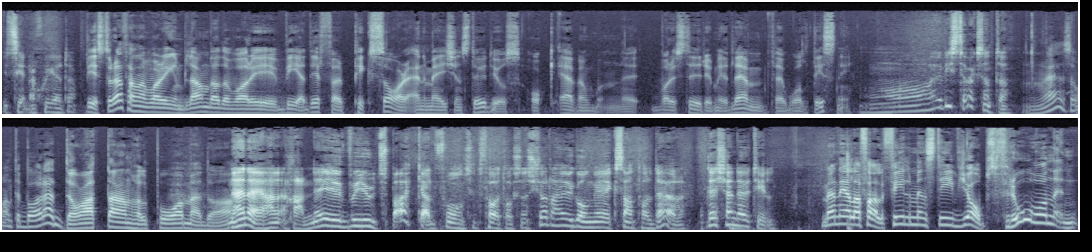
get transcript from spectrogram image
ett senare skede. Visste du att han har varit inblandad och varit VD för Pixar Animation Studios och även eh, varit styrelsemedlem för Walt Disney? Ja, det visste jag faktiskt inte. Nej, så var inte bara data han höll på med då? Nej, nej, han, han är ju utsparkad från sitt företag. Sen körde han ju igång x antal där. Det kände jag ju till. Men i alla fall, filmen Steve Jobs från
